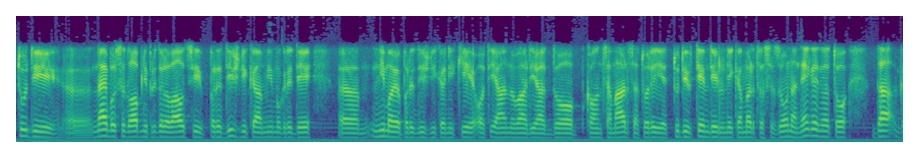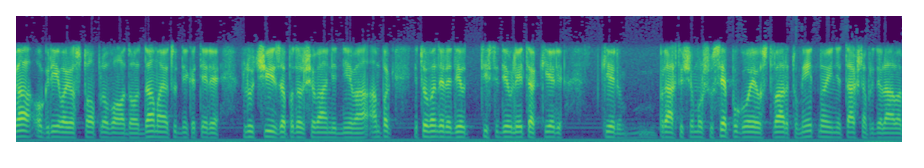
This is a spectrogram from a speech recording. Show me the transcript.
Tudi eh, najbolj sodobni pridelovalci paradižnika, mimo grede, eh, nimajo paradižnika nekje od januarja do konca marca, torej je tudi v tem delu neka mrtva sezona, ne glede na to, da ga ogrevajo s toplo vodo, da imajo tudi nekatere luči za podaljševanje dneva, ampak je to vendarle del, tisti del leta, kjer, kjer praktično moš vse pogoje ustvariti umetno in je takšna pridelava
